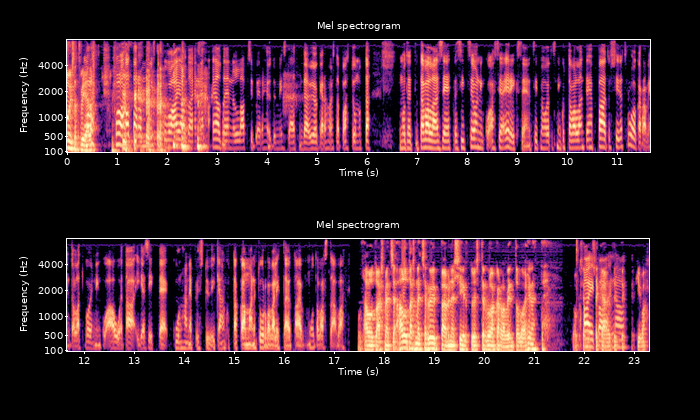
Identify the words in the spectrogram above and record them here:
muistat vielä. Mulla, mulla on hatara muistikuva ajalta ennen, ajalta ennen lapsiperheytymistä, että mitä yökerhoissa tapahtuu, mutta, mutta että tavallaan se, että sit se on niinku asia erikseen. Sitten me voitaisiin niinku tavallaan tehdä päätös siitä, että ruokaravintolat voi niinku aueta ja sitten kunhan ne pystyy ikään kuin takaamaan ne turvavälit tai jotain muuta vastaavaa. Mutta halutaanko me, että se, halutaanko me, että se ryyppääminen siirtyy sitten ruokaravintoloihin, että onko se Aika, sekään no. sitten kiva?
